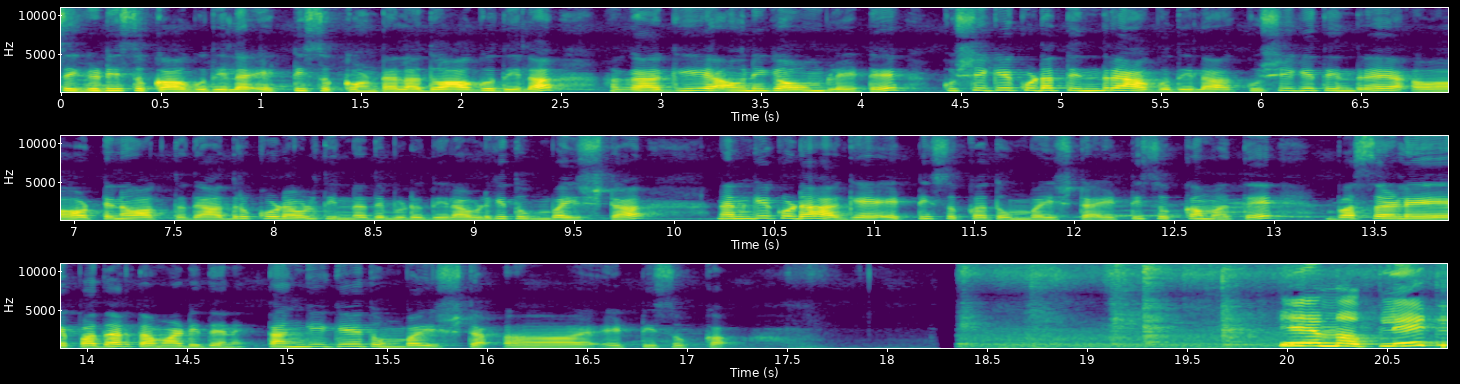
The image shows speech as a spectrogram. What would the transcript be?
ಸಿಗಡಿ ಸುಖ ಆಗೋದಿಲ್ಲ, ಎಟ್ಟಿ ಸುಖ ಉಂಟಲ್ಲ, ಅದು ಆಗೋದಿಲ್ಲ. ಹಾಗಾಗಿ ಅವನಿಗೆ ಆಮ್ಲೆಟ್ ಖುಷಿಗೆ ಕೂಡ ತಿಂದರೆ ಆಗೋದಿಲ್ಲ. ಖುಷಿಗೆ ತಿಂದರೆ ಹೊಟ್ಟೆ ನೋವಾಗ್ತದೆ. ಆದರೂ ಕೂಡ ಅವಳು ತಿನ್ನದೇ ಬಿಡೋದಿಲ್ಲ. ಅವಳಿಗೆ ತುಂಬ ಇಷ್ಟ. ನನಗೆ ಕೂಡ ಹಾಗೆ, ಎಟ್ಟಿ ಸುಕ್ಕ ತುಂಬ ಇಷ್ಟ. ಎಟ್ಟಿ ಸುಕ್ಕ ಮತ್ತು ಬಸಳೆ ಪದಾರ್ಥ ಮಾಡಿದ್ದೇನೆ. ತಂಗಿಗೆ ತುಂಬ ಇಷ್ಟ ಎಟ್ಟಿ ಸುಕ್ಕ. ಪ್ಲೇಟ್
